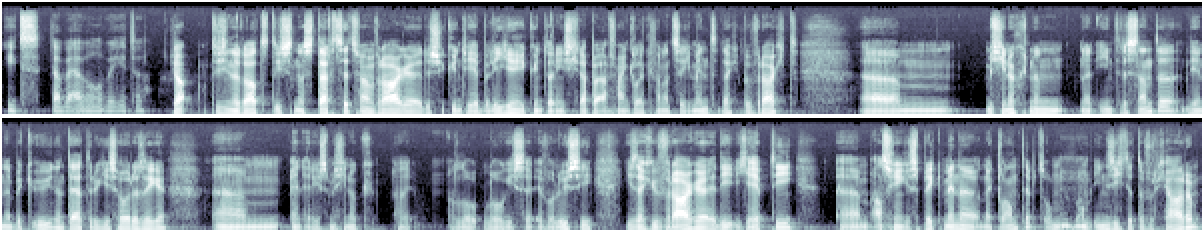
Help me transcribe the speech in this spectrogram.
iets dat wij willen weten. Ja, het is inderdaad het is een startset van vragen, dus je kunt die hebben liggen, je kunt daarin schrappen afhankelijk van het segment dat je bevraagt. Um, misschien nog een, een, interessante, die heb ik u een tijd terug eens horen zeggen, um, en er is misschien ook een logische evolutie, is dat je vragen, die, je hebt die, um, als je een gesprek met een, een klant hebt om, mm -hmm. om inzichten te vergaren,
